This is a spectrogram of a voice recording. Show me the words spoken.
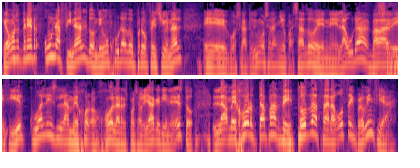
que vamos a tener una final donde un jurado profesional, eh, pues la tuvimos el año pasado en el Aura, va sí. a decidir cuál es la mejor, ojo, la responsabilidad que tiene esto, la mejor tapa de toda Zaragoza y provincia.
